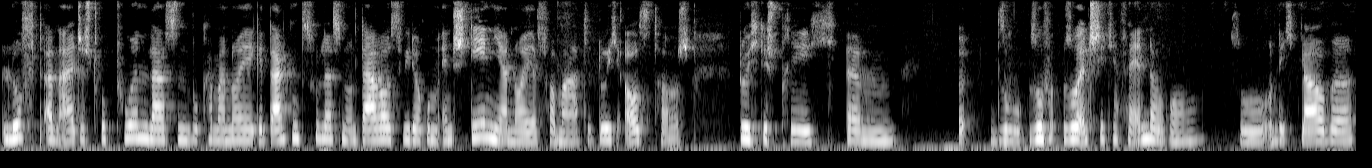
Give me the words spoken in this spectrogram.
Luft an alte Strukturen lassen, wo kann man neue Gedanken zulassen und daraus wiederum entstehen ja neue Formate durch Austausch, durch Gespräch. Ähm, so, so, so entsteht ja Veränderung. So, und ich glaube,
